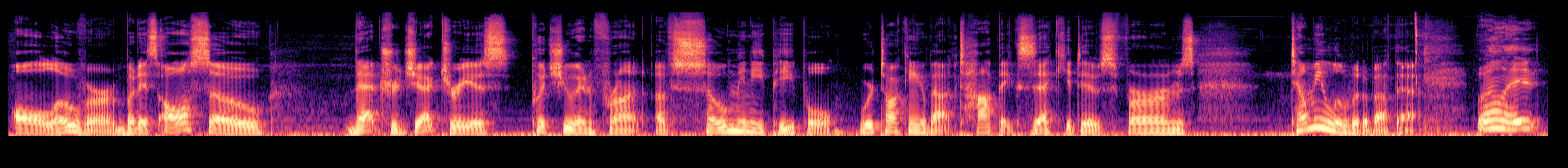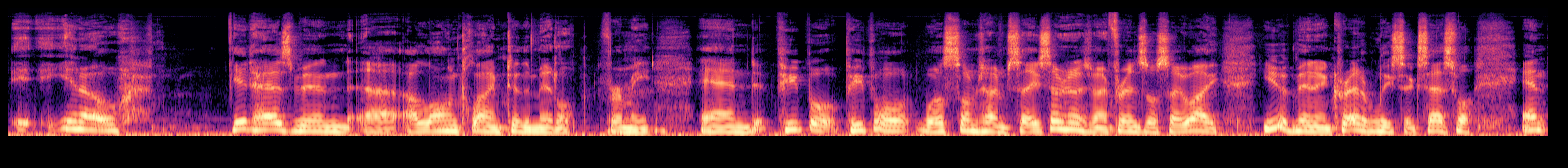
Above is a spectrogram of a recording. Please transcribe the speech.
all over, but it's also that trajectory has put you in front of so many people. We're talking about top executives, firms. Tell me a little bit about that. Well, it, it you know, it has been uh, a long climb to the middle for me, and people people will sometimes say. Sometimes my friends will say, "Well, you have been incredibly successful," and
